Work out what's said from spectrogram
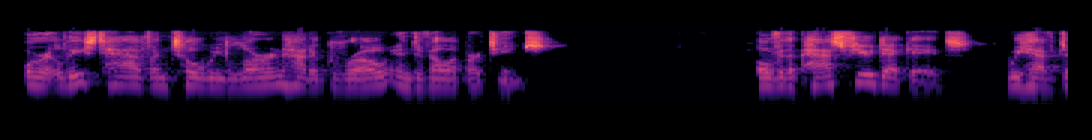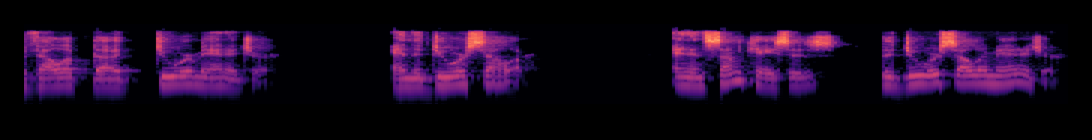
or at least have until we learn how to grow and develop our teams. Over the past few decades, we have developed the doer manager and the doer seller, and in some cases, the doer seller manager.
